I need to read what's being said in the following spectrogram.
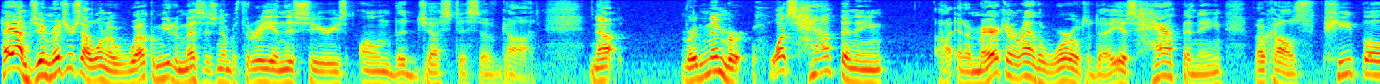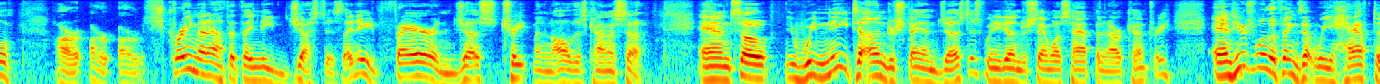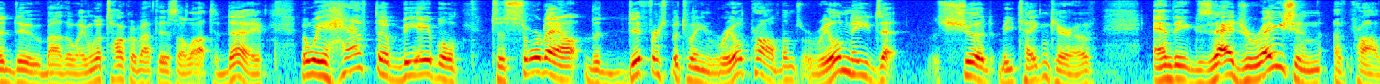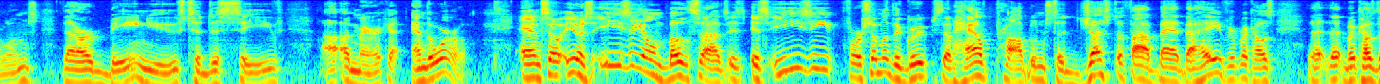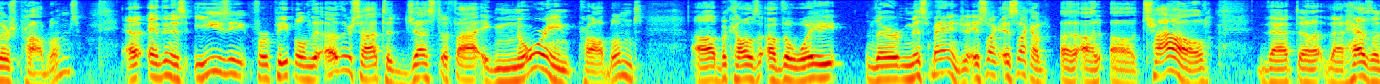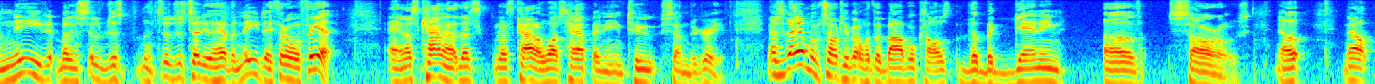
Hey, I'm Jim Richards. I want to welcome you to message number three in this series on the justice of God. Now, remember, what's happening uh, in America and around the world today is happening because people are, are, are screaming out that they need justice. They need fair and just treatment and all this kind of stuff. And so we need to understand justice. We need to understand what's happened in our country. And here's one of the things that we have to do, by the way, and we'll talk about this a lot today, but we have to be able to sort out the difference between real problems, real needs that should be taken care of, and the exaggeration of problems that are being used to deceive uh, America and the world. And so, you know, it's easy on both sides. It's, it's easy for some of the groups that have problems to justify bad behavior because that, that because there's problems, uh, and then it's easy for people on the other side to justify ignoring problems uh, because of the way they're mismanaging. It's like it's like a, a, a child that uh, that has a need, but instead of just instead of just telling you they have a need, they throw a fit, and that's kind of that's that's kind of what's happening to some degree. Now today I'm going to talk to you about what the Bible calls the beginning of sorrows. Now now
